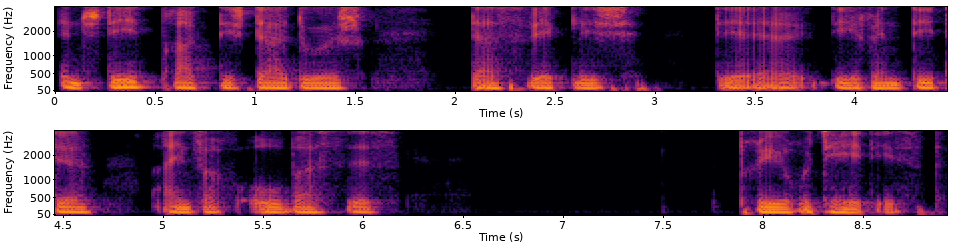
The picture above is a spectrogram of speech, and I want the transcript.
entsteht praktisch dadurch, dass wirklich der, die Rendite einfach oberstes Priorität ist.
